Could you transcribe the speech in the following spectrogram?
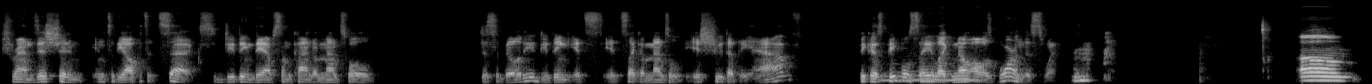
transition into the opposite sex, do you think they have some kind of mental disability? Do you think it's it's like a mental issue that they have? because people say like no i was born this way Um,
